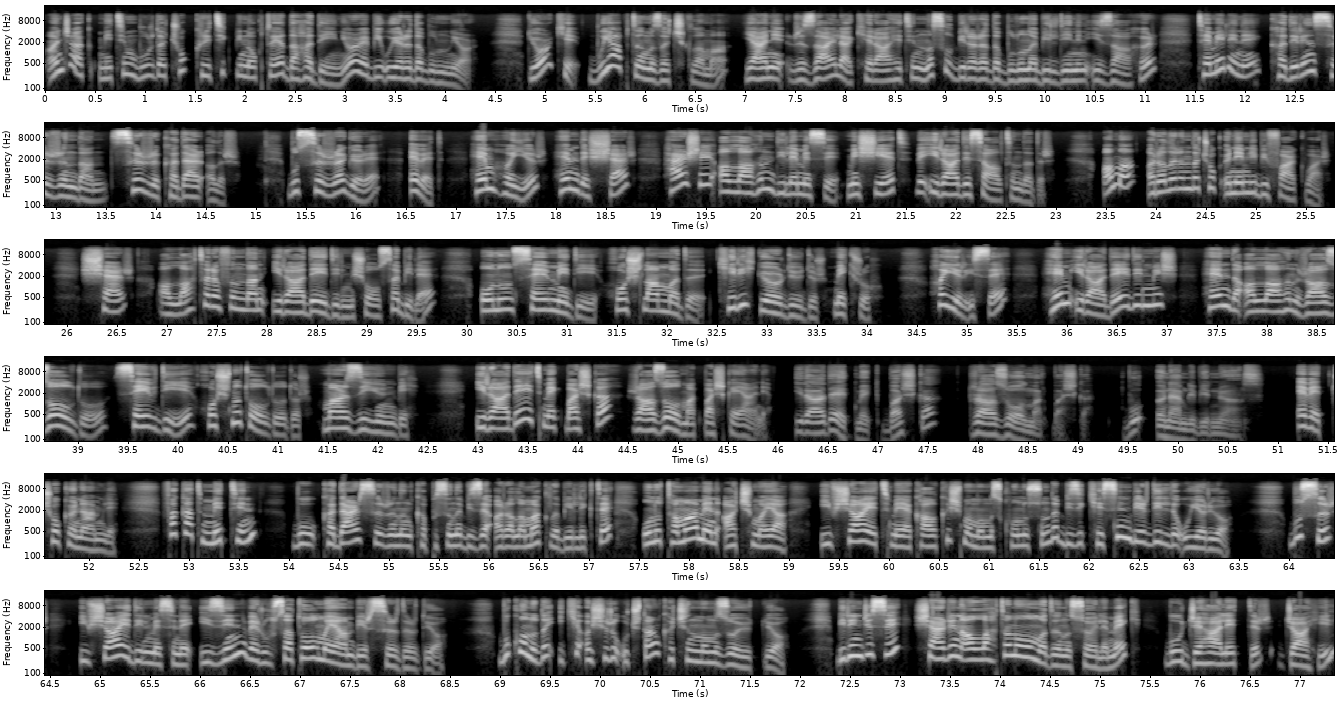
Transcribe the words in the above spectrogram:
Ancak Metin burada çok kritik bir noktaya daha değiniyor ve bir uyarıda bulunuyor. Diyor ki bu yaptığımız açıklama yani rıza ile kerahetin nasıl bir arada bulunabildiğinin izahı temelini kaderin sırrından sırrı kader alır. Bu sırra göre evet hem hayır hem de şer her şey Allah'ın dilemesi, meşiyet ve iradesi altındadır. Ama aralarında çok önemli bir fark var. Şer Allah tarafından irade edilmiş olsa bile onun sevmediği, hoşlanmadığı, kerih gördüğüdür mekruh. Hayır ise hem irade edilmiş hem de Allah'ın razı olduğu, sevdiği, hoşnut olduğudur. Marziyün bih. İrade etmek başka, razı olmak başka yani. İrade etmek başka, razı olmak başka. Bu önemli bir nüans. Evet, çok önemli. Fakat metin bu kader sırrının kapısını bize aralamakla birlikte onu tamamen açmaya, ifşa etmeye kalkışmamamız konusunda bizi kesin bir dille uyarıyor. Bu sır ifşa edilmesine izin ve ruhsat olmayan bir sırdır diyor. Bu konuda iki aşırı uçtan kaçınmamızı öğütlüyor. Birincisi şerrin Allah'tan olmadığını söylemek. Bu cehalettir, cahil.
